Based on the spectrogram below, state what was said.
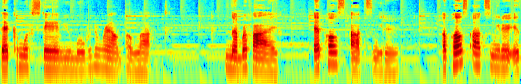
that can withstand you moving around a lot. Number five, a pulse oximeter. A pulse oximeter is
